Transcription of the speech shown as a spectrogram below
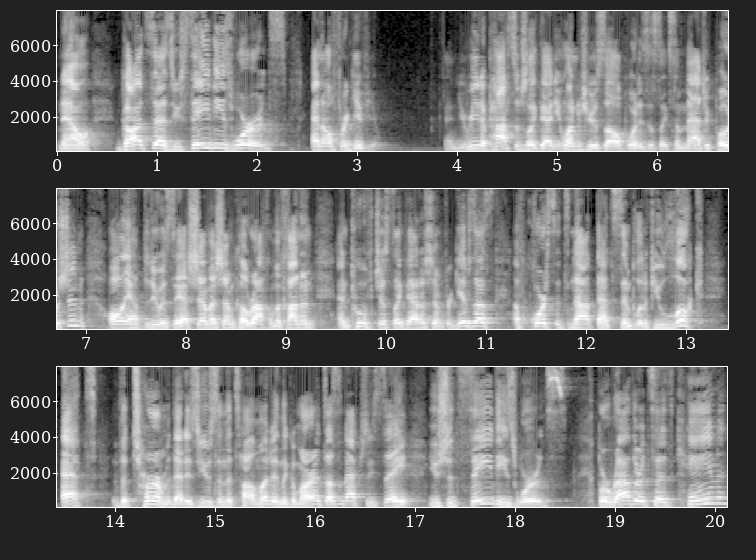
Now, God says, you say these words, and I'll forgive you. And you read a passage like that, and you wonder to yourself, what is this, like some magic potion? All I have to do is say Hashem Hashem Kel Rachum V'chanun, and poof, just like that, Hashem forgives us. Of course, it's not that simple. And if you look at the term that is used in the Talmud, in the Gemara, it doesn't actually say you should say these words, but rather it says Kain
